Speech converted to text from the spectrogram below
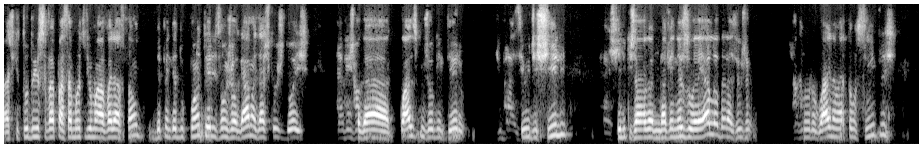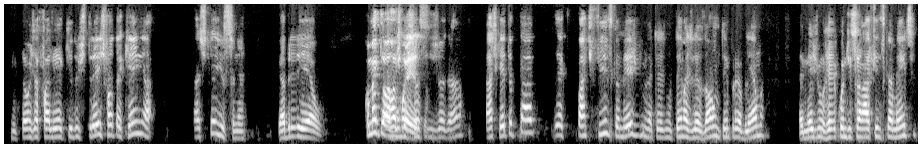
Acho que tudo isso vai passar muito de uma avaliação, depender do quanto eles vão jogar, mas acho que os dois devem jogar quase que o jogo inteiro de Brasil e de Chile. Chile que joga na Venezuela, Brasil no Uruguai, não é tão simples. Então já falei aqui dos três, falta quem? Ah, acho que é isso, né? Gabriel. Como é que tá o Arrascaeta? chance de jogar. Arrascaeta tá é parte física mesmo, né? Que ele não tem mais lesão, não tem problema. É mesmo recondicionar fisicamente.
